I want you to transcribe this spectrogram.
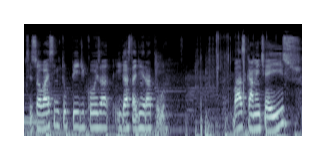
Você só vai se entupir de coisa e gastar dinheiro à toa. Basicamente é isso.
